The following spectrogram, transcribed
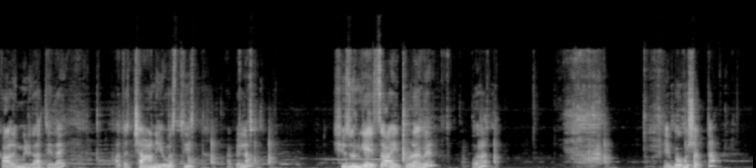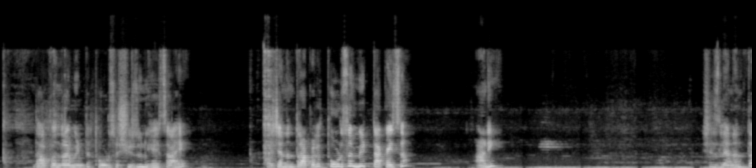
काळं मीठ घातलेला आहे. आता छान व्यवस्थित आपल्याला शिजून घ्यायचं आहे थोडा वेळ. परत हे बघू शकता. दहा पंधरा मिनटं थोडंसं शिजून घ्यायचं आहे. त्याच्यानंतर आपल्याला थोडंसं मीठ टाकायचं आणि शिजल्यानंतर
